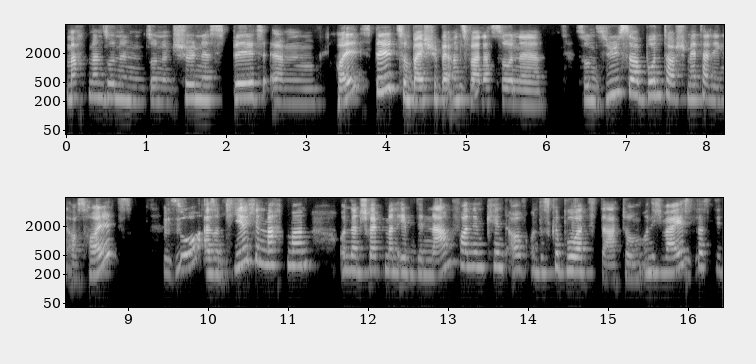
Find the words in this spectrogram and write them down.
macht man so ein so ein schönes Bild, ähm, Holzbild. Zum Beispiel bei uns war das so, eine, so ein süßer, bunter Schmetterling aus Holz. Mhm. So, also ein Tierchen macht man und dann schreibt man eben den Namen von dem Kind auf und das Geburtsdatum. Und ich weiß, mhm. dass die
